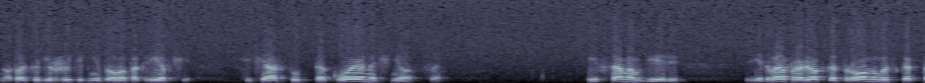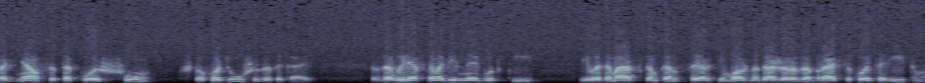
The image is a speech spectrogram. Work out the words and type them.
«Но только держите Гнедова покрепче, сейчас тут такое начнется!» И в самом деле, едва пролетка тронулась, как поднялся такой шум, что хоть уши затыкай. Завыли автомобильные гудки, и в этом адском концерте можно даже разобрать какой-то ритм.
